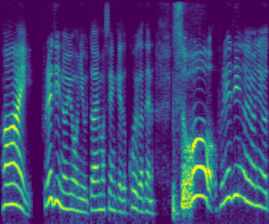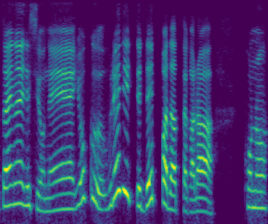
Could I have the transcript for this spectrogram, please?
はい。フレディのように歌えませんけど、声が出ない。そうフレディのように歌えないですよね。よく、フレディって出っ歯だったから、この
